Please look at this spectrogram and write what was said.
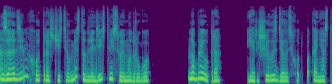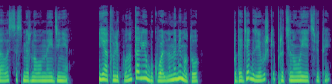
За один ход расчистил место для действий своему другу. «Доброе утро». Я решила сделать ход, пока не осталась со Смирновым наедине. Я отвлеку Наталью буквально на минуту. Подойдя к девушке, протянула ей цветы.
